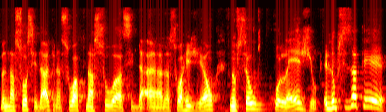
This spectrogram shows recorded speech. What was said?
na sua cidade, na sua, na sua cidade, na sua região, no seu colégio, ele não precisa ter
